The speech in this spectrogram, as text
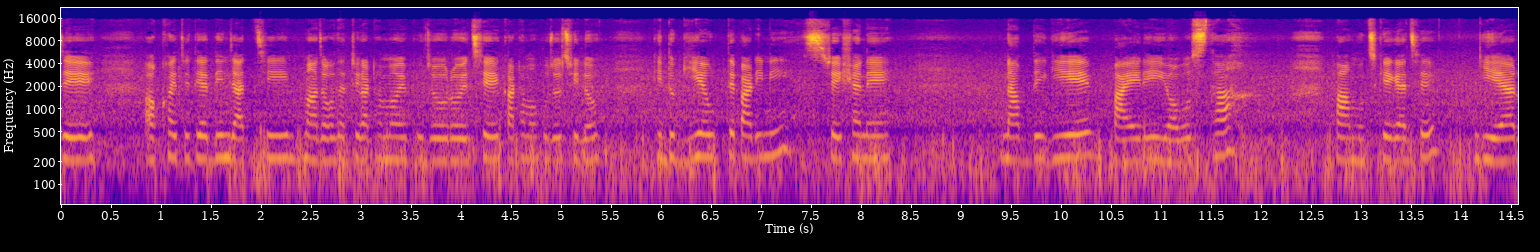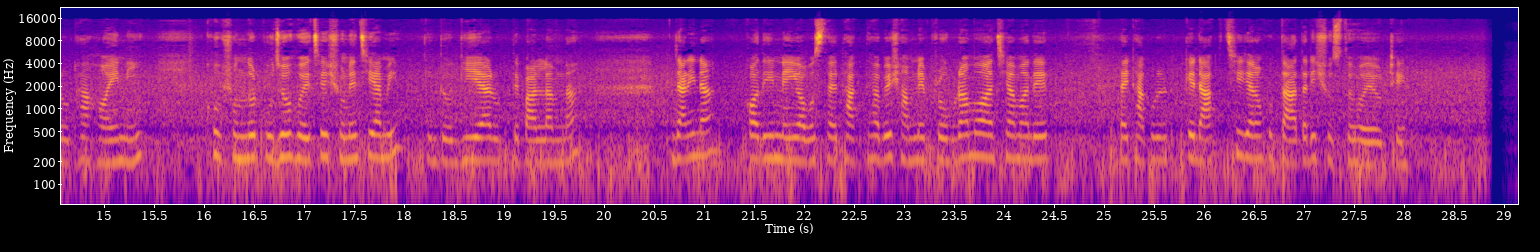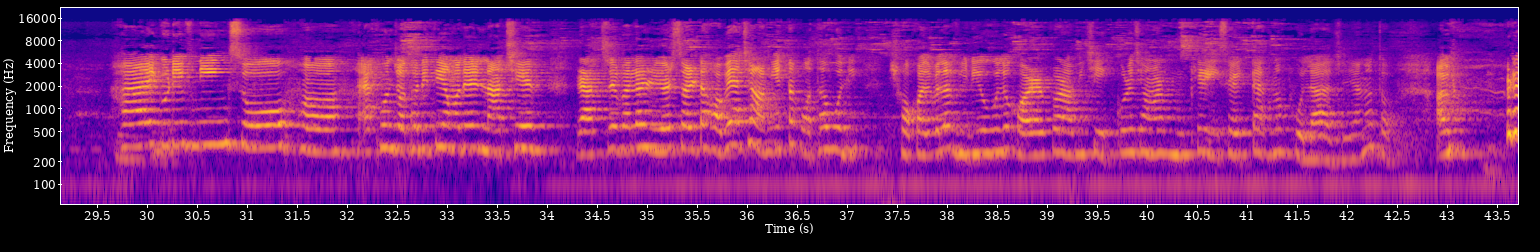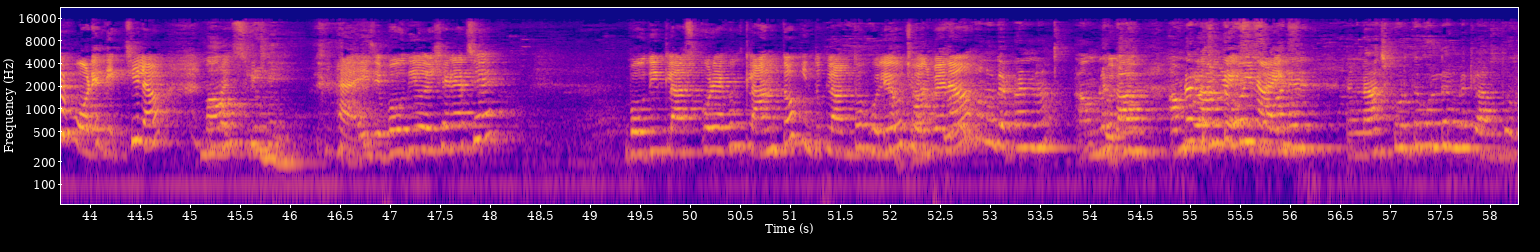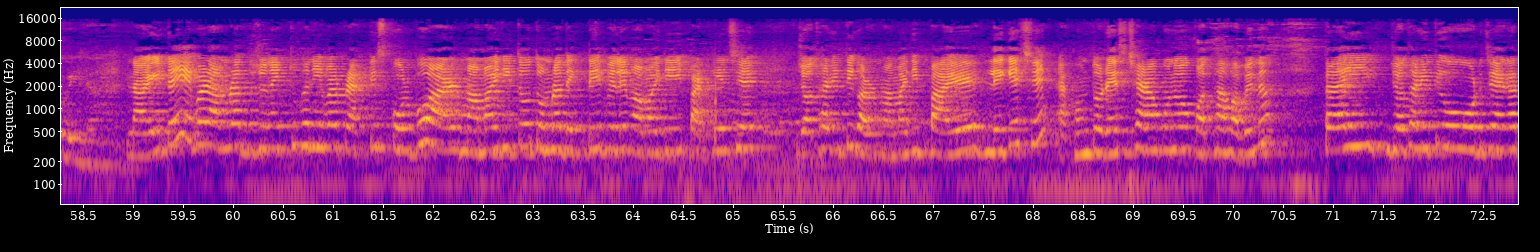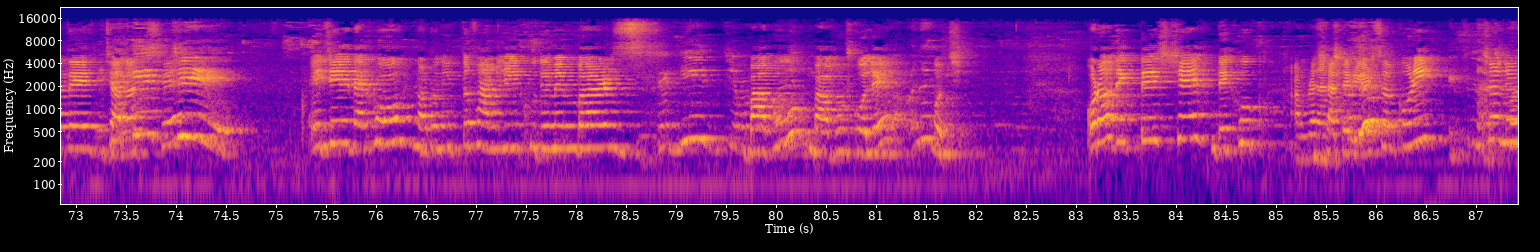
যে অক্ষয় তৃতীয়ার দিন যাচ্ছি। মা জগদ্ধাত্রী কাঠামোয় পুজো রয়েছে, কাঠামো পুজো ছিল। কিন্তু গিয়ে উঠতে পারিনি। স্টেশনে নামতে গিয়ে পায়ের এই অবস্থা, পা মুচকে গেছে। গিয়ে আর ওঠা হয়নি। খুব সুন্দর পুজো হয়েছে, শুনেছি আমি। কিন্তু গিয়ে আর উঠতে পারলাম না। জানি না কদিন এই অবস্থায় থাকতে হবে। সামনে প্রোগ্রামও আছে আমাদের। তাই ঠাকুরকে ডাকছি যেন খুব তাড়াতাড়ি সুস্থ হয়ে ওঠে হাই গুড ইভিনিং সো এখন যথারীতি আমাদের নাচের রাত্রেবেলা রিহার্সালটা হবে। আচ্ছা আমি একটা কথা বলি। সকালবেলা ভিডিওগুলো করার পর আমি চেক করেছি আমার মুখের এই সাইডটা এখনও খোলা আছে জানো তো? আমি ওটা পরে দেখছিলাম। হ্যাঁ এই যে বৌদিও এসে গেছে। বৌদি ক্লাস করে এখন ক্লান্ত কিন্তু ক্লান্ত হলেও চলবে না। কোনো ব্যাপার না। আমরা আমরা ক্লান্ত হই না নাচ করতে বললে আমরা ক্লান্ত হই না। না এটাই এবার আমরা দুজনে একটুখানি এবার প্র্যাকটিস করব। আর মামাইদি তো তোমরা দেখতেই পেলে মামাইদি পাঠিয়েছে যথারীতি কারণ মামাইদি পায়ে লেগেছে। এখন তো রেস্ট ছাড়া কোনো কথা হবে না। তাই যথারীতি ও ওর জায়গাতে চালাচ্ছে। এই যে দেখো নটনিত্য ফ্যামিলি খুদে মেম্বার্স বাবু বাবুর কোলে করছে। ওরাও দেখতে এসছে দেখুক আমরা সাথে রিহার্সাল করি। চলো।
